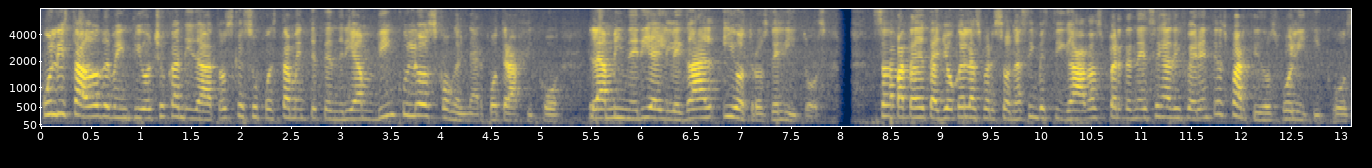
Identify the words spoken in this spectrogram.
un listado de 28 candidatos que supuestamente tendrían vínculos con el narcotráfico, la minería ilegal y otros delitos. Zapata detalló que las personas investigadas pertenecen a diferentes partidos políticos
